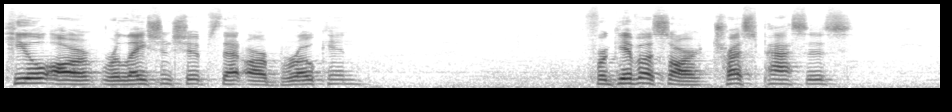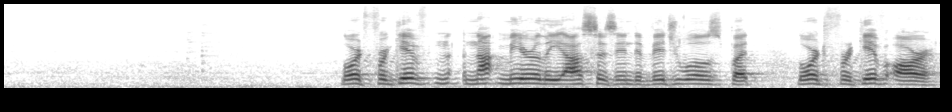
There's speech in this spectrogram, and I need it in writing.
Heal our relationships that are broken. Forgive us our trespasses. Lord, forgive n- not merely us as individuals, but Lord, forgive our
